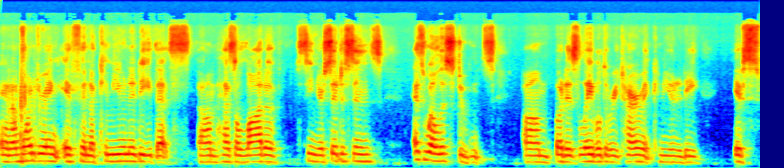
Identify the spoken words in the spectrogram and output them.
and I'm wondering if in a community that um, has a lot of senior citizens as well as students, um, but is labeled a retirement community, if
